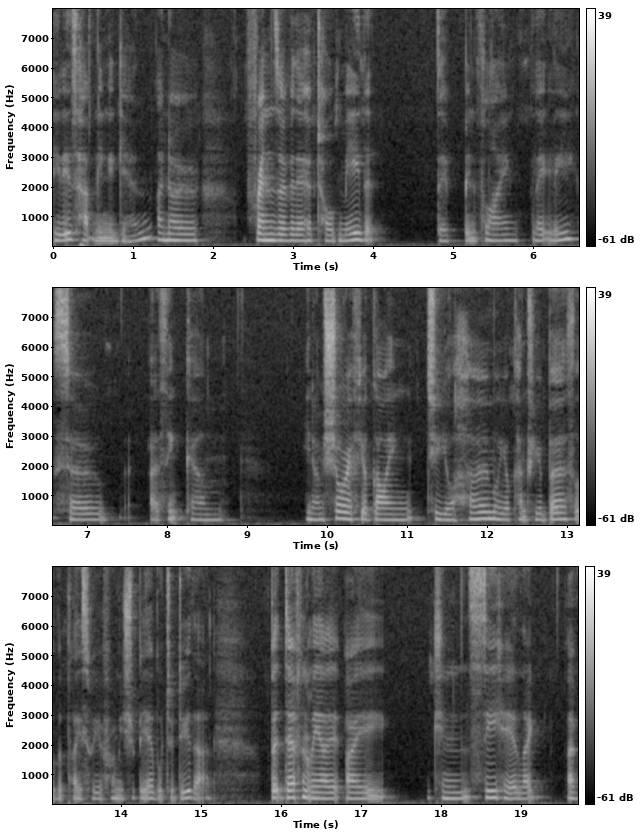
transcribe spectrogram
it is happening again. I know friends over there have told me that they've been flying lately. So I think, um, you know, I'm sure if you're going to your home or your country of birth or the place where you're from, you should be able to do that. But definitely, I, I can see here, like, I've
